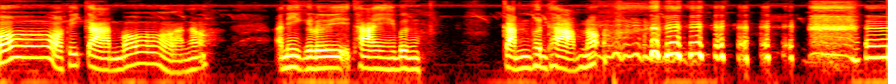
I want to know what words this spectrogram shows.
บ่พิการบ่เนาะอันนี้ก็เลยทายให้เบิ่งกันเพิ่นถามเนาะเออ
